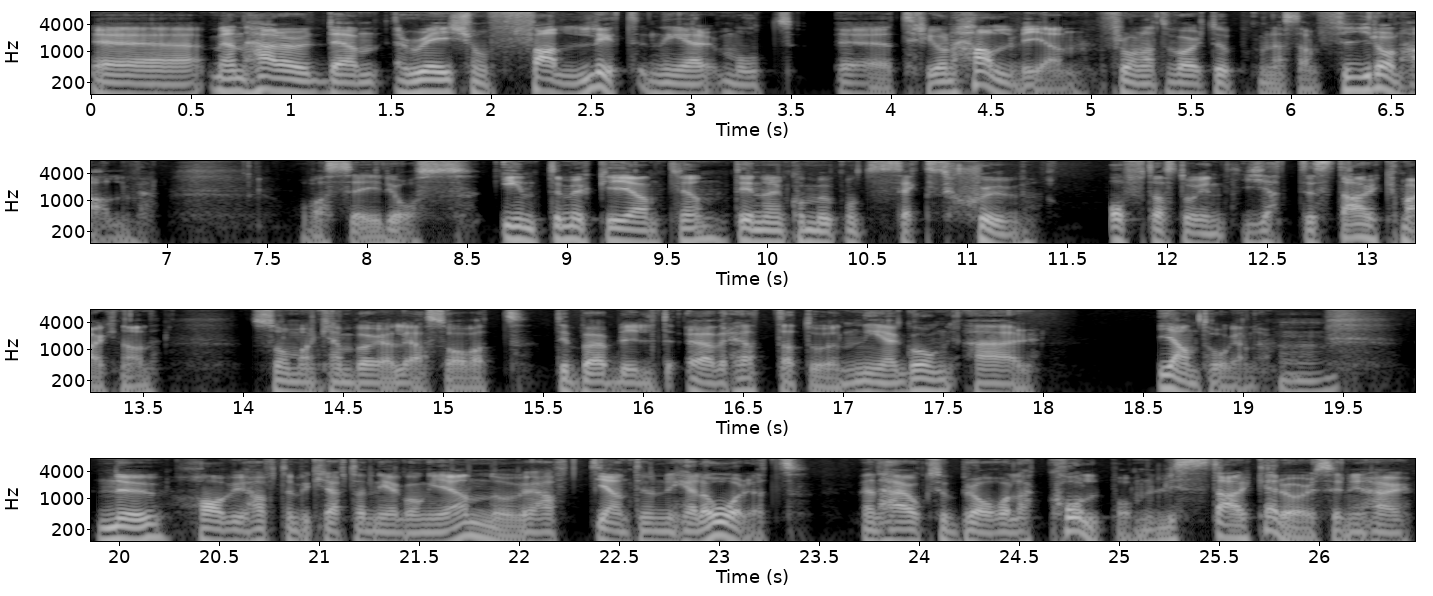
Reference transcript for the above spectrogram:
Eh, men här har den ration fallit ner mot eh, 3,5 igen, från att ha varit uppe på nästan 4,5. Och vad säger det oss? Inte mycket egentligen. Det är när den kommer upp mot 6-7, oftast då i en jättestark marknad som man kan börja läsa av att det börjar bli lite överhettat och en nedgång är i antågande. Mm. Nu har vi haft en bekräftad nedgång igen och vi har haft egentligen under hela året. Men det här är också bra att hålla koll på. Om det blir starka rörelser i den här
